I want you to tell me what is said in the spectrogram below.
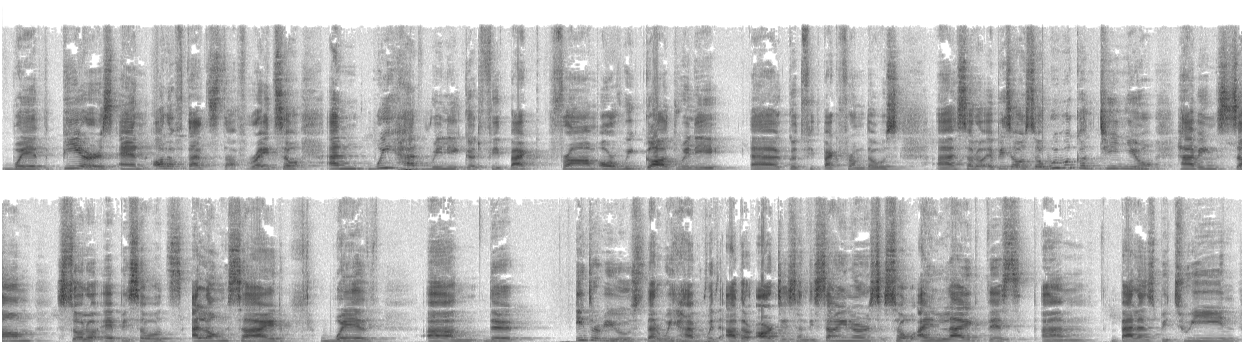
with peers and all of that stuff, right? So, and we had really good feedback from, or we got really uh, good feedback from those uh, solo episodes. So we will continue having some solo episodes alongside with um, the interviews that we have with other artists and designers. So I like this um, balance between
